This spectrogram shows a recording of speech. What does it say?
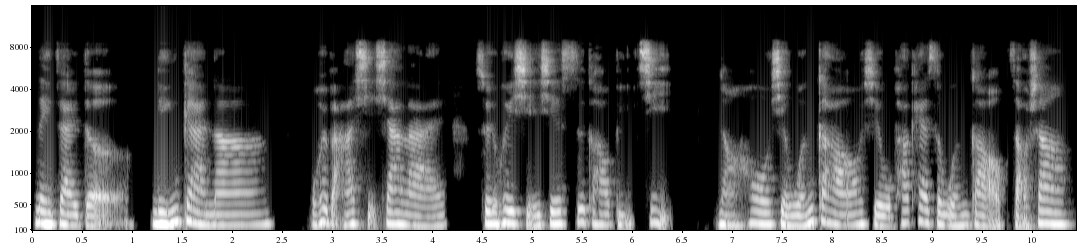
内在的灵感啊，我会把它写下来，所以会写一些思考笔记。然后写文稿，写我 podcast 的文稿，早上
